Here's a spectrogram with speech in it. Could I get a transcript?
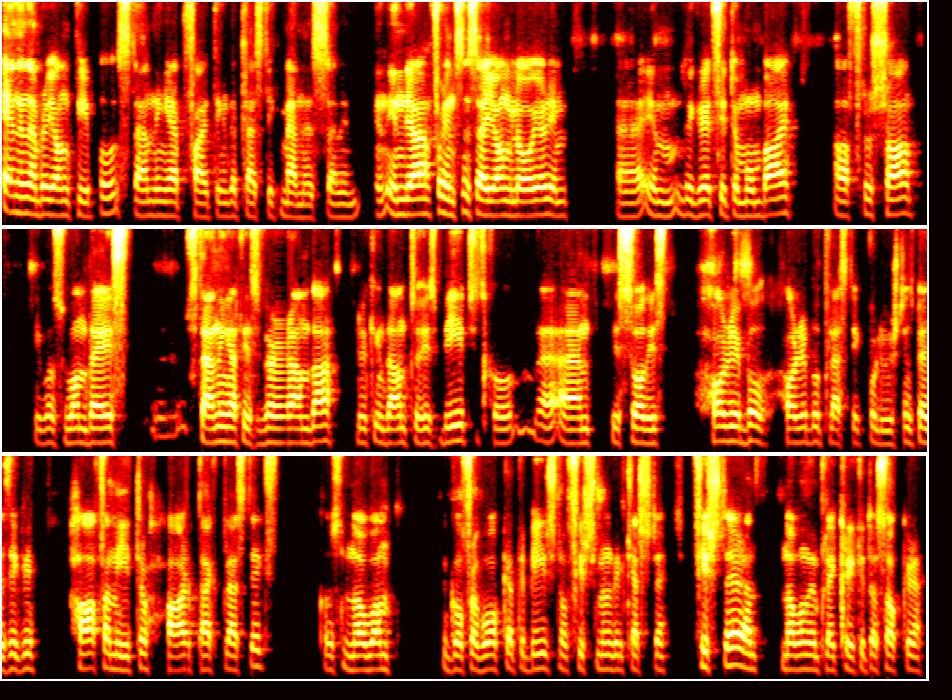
any number of young people standing up fighting the plastic menace. I mean, in India, for instance, a young lawyer in, uh, in the great city of Mumbai, Afroz Shah, he was one day standing at his veranda looking down to his beach, it's called, uh, and he saw these horrible, horrible plastic pollutions, basically half a meter hard packed plastics, because no one will go for a walk at the beach, no fisherman will catch the fish there, and no one will play cricket or soccer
